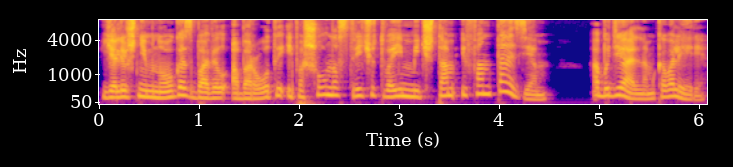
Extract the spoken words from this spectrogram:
«Я лишь немного сбавил обороты и пошел навстречу твоим мечтам и фантазиям, об идеальном кавалере.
